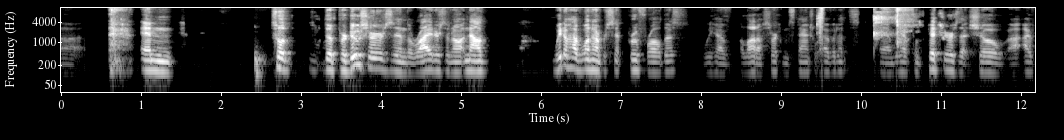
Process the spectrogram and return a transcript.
Uh, and so the producers and the writers and all, now we don't have 100% proof for all this. We have a lot of circumstantial evidence, and we have some pictures that show. I've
